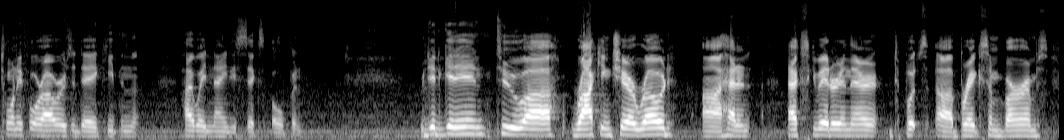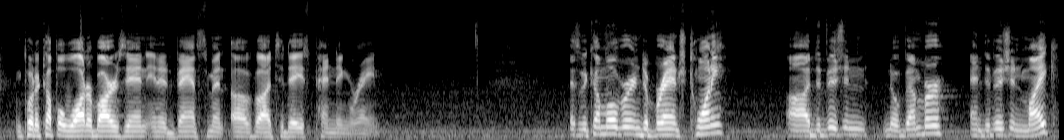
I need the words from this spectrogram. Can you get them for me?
24 hours a day, keeping the Highway 96 open. We did get into uh, Rocking Chair Road. Uh, had an excavator in there to put uh, break some berms and put a couple water bars in in advancement of uh, today's pending rain. As we come over into branch 20, uh, division November and division Mike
